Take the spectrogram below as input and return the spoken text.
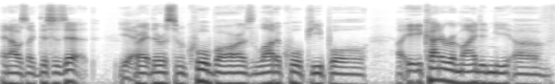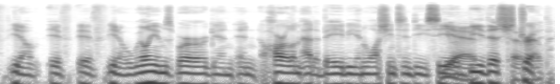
and I was like, "This is it." Yeah. Right. There were some cool bars, a lot of cool people, Uh, it, it kind of reminded me of you know if if you know Williamsburg and, and Harlem had a baby in Washington D.C. it would be this totally, strip,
